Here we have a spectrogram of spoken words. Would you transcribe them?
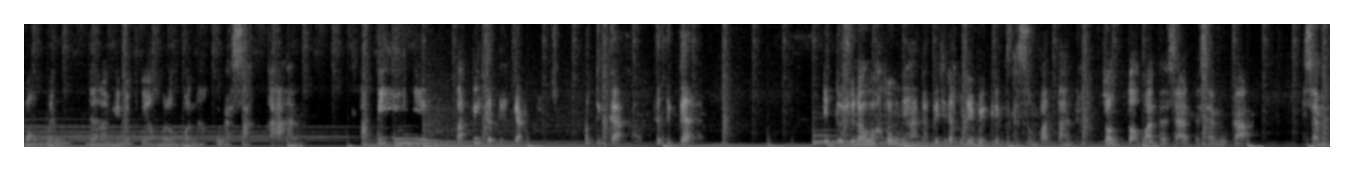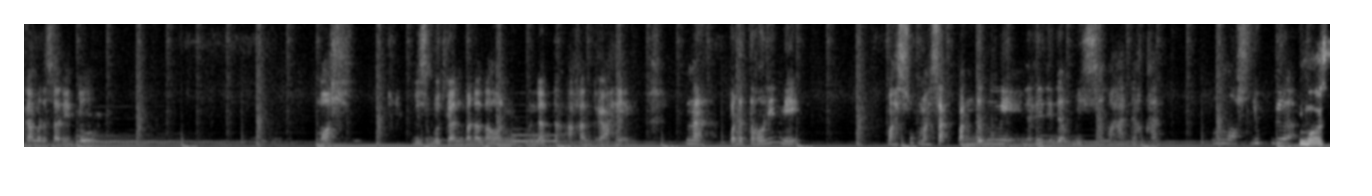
momen dalam hidupnya yang belum pernah aku rasakan tapi ingin tapi ketika ketika ketika itu sudah waktunya tapi tidak diberi kesempatan. Contoh pada saat SMK SMK pada saat itu MOS disebutkan pada tahun mendatang akan terakhir. Nah pada tahun ini masuk masa pandemi. Jadi tidak bisa mengadakan MOS juga. MOS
